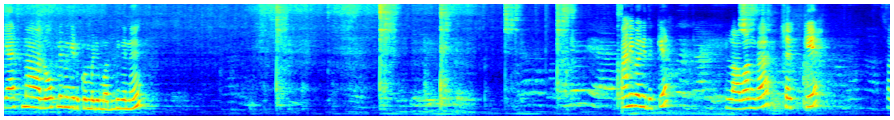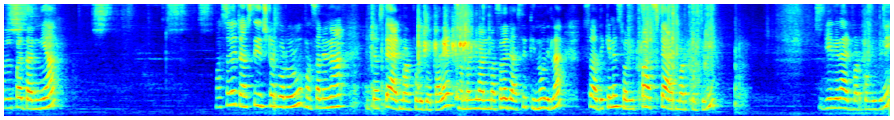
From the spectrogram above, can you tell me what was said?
ಗ್ಯಾಸ್ನ ಲೋ ಫ್ಲೇಮಿಗೆ ಇಟ್ಕೊಂಬಿಡಿ ಮೊದಲಿಗೆ ನಾನಿವಾಗ ಇದಕ್ಕೆ ಲವಂಗ, ಚಕ್ಕೆ, ಸ್ವಲ್ಪ ಧನ್ಯ. ಮಸಾಲೆ ಜಾಸ್ತಿ ಇಷ್ಟಪಡೋರು ಮಸಾಲೆನ ಜಾಸ್ತಿ ಆ್ಯಡ್ ಮಾಡ್ಕೊಳ್ಳಿ ಬೇಕಾದ್ರೆ ನಮ್ಮಲ್ಲಿ ನಾನು ಮಸಾಲೆ ಜಾಸ್ತಿ ತಿನ್ನೋದಿಲ್ಲ ಸೊ ಅದಕ್ಕೇ ಸ್ವಲ್ಪ ಅಷ್ಟೇ ಆ್ಯಡ್ ಮಾಡ್ಕೊತೀನಿ ಜೀರಿಗೆನ ಆ್ಯಡ್ ಮಾಡ್ಕೊಂಡಿದ್ದೀನಿ.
